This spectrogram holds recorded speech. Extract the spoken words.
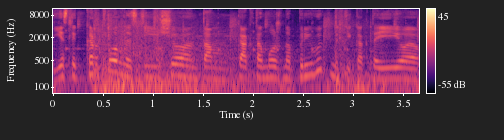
Если к картонности еще там как-то можно привыкнуть и как-то ее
